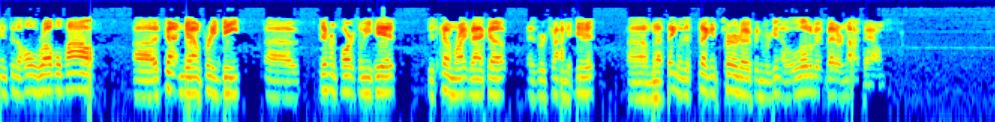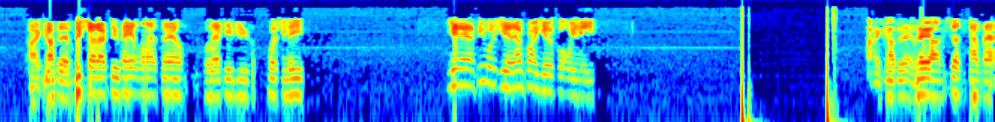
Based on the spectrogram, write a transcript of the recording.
into the whole rubble pile. Uh it's gotten down pretty deep. Uh different parts that we hit just come right back up as we're trying to hit it. Um, and I think with the second turret open, we're getting a little bit better knockdown. All right, copy that. We shot our two hand lines down. Will that give you what you need? Yeah, if you want to, yeah, that would probably give us what we need. All right, copy that. There, I'm shutting down that.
